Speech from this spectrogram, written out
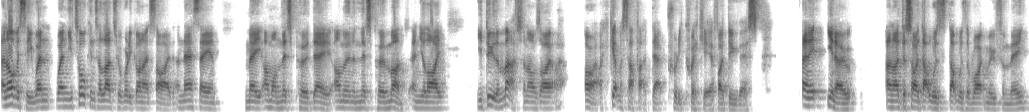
and obviously when when you're talking to lads who have already gone outside and they're saying, mate, I'm on this per day, I'm earning this per month, and you're like, you do the maths, and I was like, all right, I could get myself out of debt pretty quick here if I do this, and it, you know, and I decided that was that was the right move for me.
